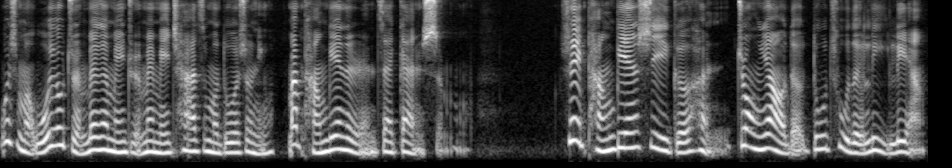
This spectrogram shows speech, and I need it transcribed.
为什么我有准备跟没准备没差这么多的时候，你那旁边的人在干什么？所以旁边是一个很重要的督促的力量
